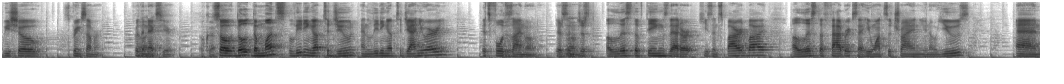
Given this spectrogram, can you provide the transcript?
we show spring summer for the it. next year. Okay. So those, the months leading up to June and leading up to January, it's full design mode. There's a, um, just a list of things that are he's inspired by, a list of fabrics that he wants to try and you know use, and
